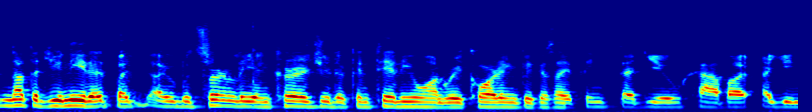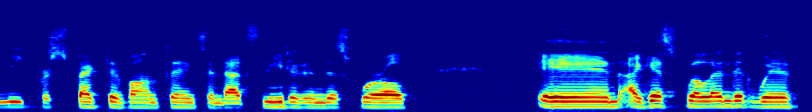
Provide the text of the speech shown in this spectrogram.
not that you need it, but I would certainly encourage you to continue on recording because I think that you have a, a unique perspective on things and that's needed in this world. And I guess we'll end it with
